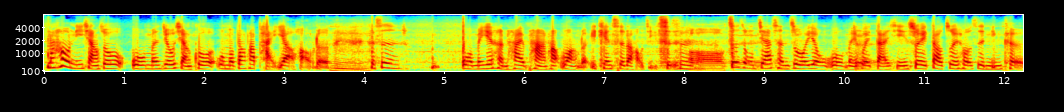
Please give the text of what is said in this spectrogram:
然后你想说，我们就想过，我们帮他排药好了。嗯。可是我们也很害怕他忘了，一天吃了好几次。哦。这种加成作用，我们也会担心，所以到最后是宁可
